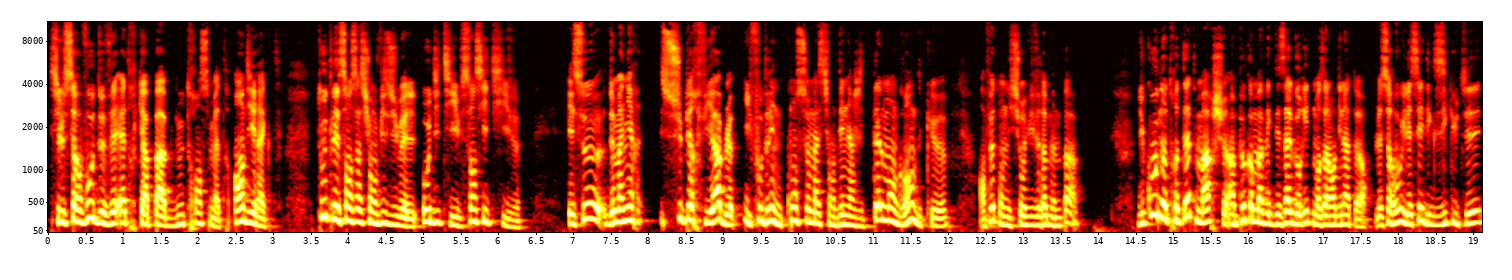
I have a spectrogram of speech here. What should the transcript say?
Si le cerveau devait être capable de nous transmettre en direct toutes les sensations visuelles, auditives, sensitives, et ce, de manière super fiable, il faudrait une consommation d'énergie tellement grande que, en fait, on n'y survivrait même pas. Du coup, notre tête marche un peu comme avec des algorithmes dans un ordinateur. Le cerveau, il essaye d'exécuter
